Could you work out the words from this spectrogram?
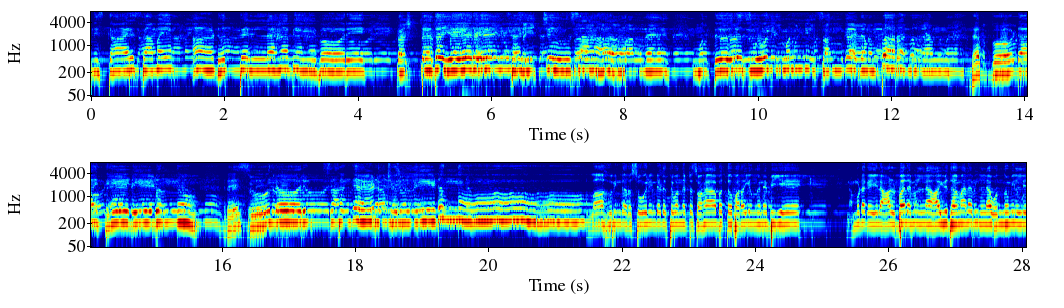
നിസ്കാര സമയം അടുത്തല്ല ഹബീബോരെ. കഷ്ടതയേറെ സഹിച്ചു സഹാബന്ന് മുത്ത് മുന്നിൽ സങ്കടം പറഞ്ഞന്ന്. റബ്ബോടായി തേടിയിടുന്നു. റസൂലോരും സങ്കടം ചൊല്ലിയിടുന്നു. അള്ളാഹുവിന്റെ റസൂലിന്റെ അടുത്ത് വന്നിട്ട് സ്വഹാബത്ത് പറയുന്നു നബിയേ നമ്മുടെ കയ്യിൽ ആൾബലമില്ല ആയുധമലമില്ല ഒന്നുമില്ല.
